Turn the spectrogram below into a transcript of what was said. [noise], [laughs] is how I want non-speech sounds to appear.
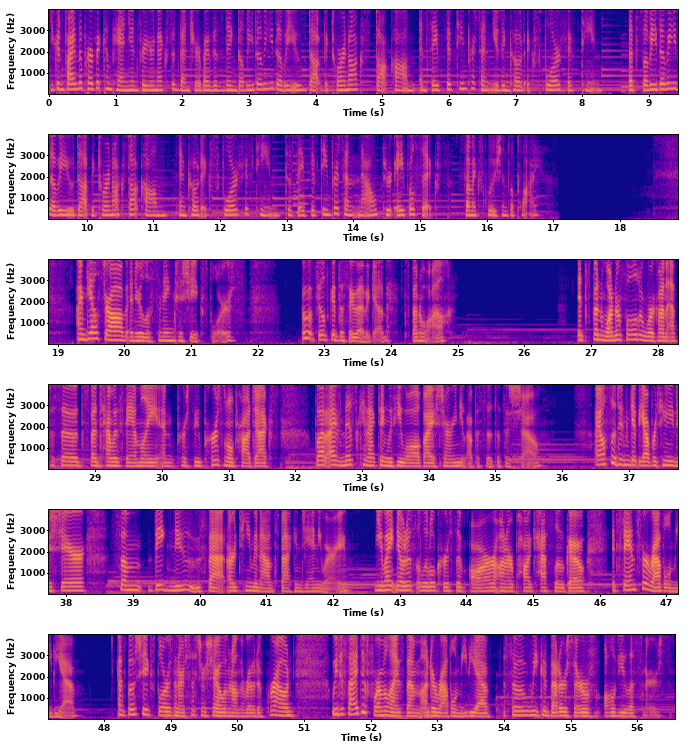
You can find the perfect companion for your next adventure by visiting www.victorinox.com and save 15% using code EXPLORE15. That's www.victorinox.com and code EXPLORE15 to save 15% now through April 6th. Some exclusions apply. I'm Gale Straub, and you're listening to She Explores. Oh, it feels good to say that again. It's been a while. It's been wonderful to work on episodes, spend time with family, and pursue personal projects, but I've missed connecting with you all by sharing new episodes of this show. I also didn't get the opportunity to share some big news that our team announced back in January. You might notice a little cursive R on our podcast logo. It stands for Ravel Media. As both She Explores and our sister show, Women on the Road, have grown, we decided to formalize them under Ravel Media so we could better serve all of you listeners.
